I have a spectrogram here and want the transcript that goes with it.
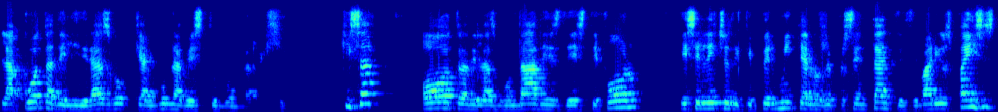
la cuota de liderazgo que alguna vez tuvo en la región. Quizá otra de las bondades de este foro es el hecho de que permite a los representantes de varios países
